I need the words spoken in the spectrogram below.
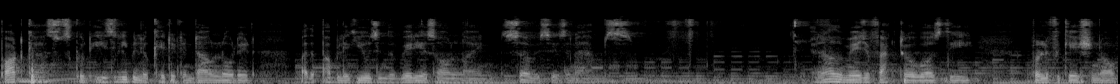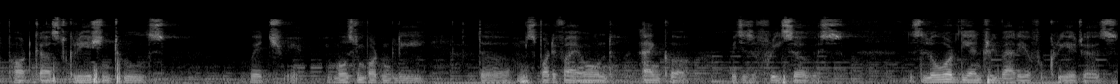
Podcasts could easily be located and downloaded by the public using the various online services and apps. Another major factor was the proliferation of podcast creation tools, which most importantly, the Spotify owned Anchor, which is a free service. This lowered the entry barrier for creators,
